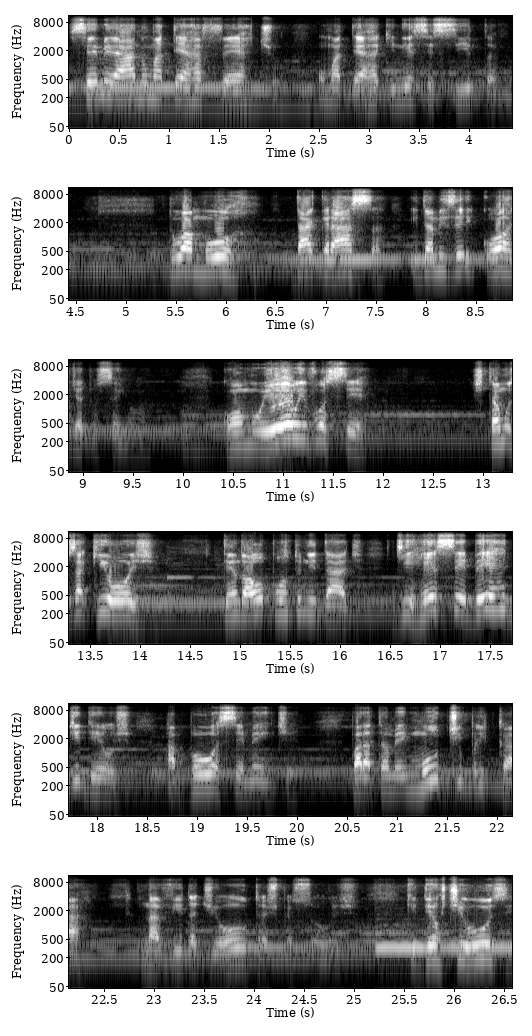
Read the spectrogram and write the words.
semear numa terra fértil, uma terra que necessita do amor da graça e da misericórdia do Senhor. Como eu e você estamos aqui hoje, tendo a oportunidade de receber de Deus a boa semente, para também multiplicar na vida de outras pessoas. Que Deus te use,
